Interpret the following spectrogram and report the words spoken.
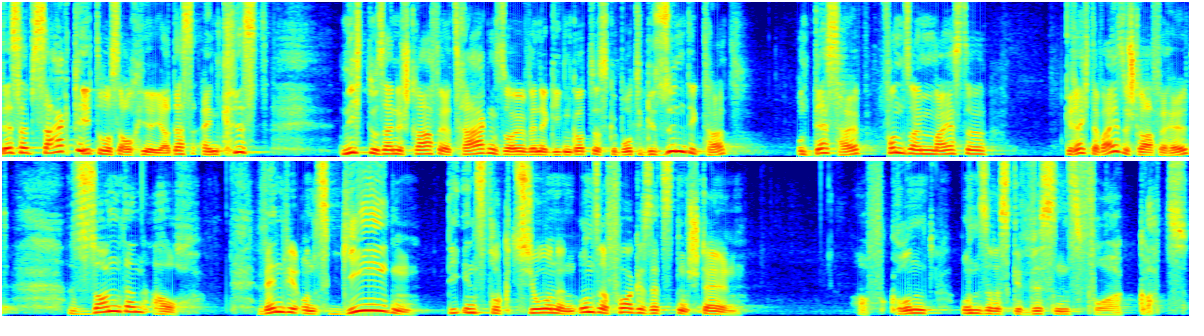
Deshalb sagt Petrus auch hier ja, dass ein Christ nicht nur seine Strafe ertragen soll, wenn er gegen Gottes Gebote gesündigt hat, und deshalb von seinem Meister gerechterweise Strafe hält, sondern auch, wenn wir uns gegen die Instruktionen unserer Vorgesetzten stellen, aufgrund unseres Gewissens vor Gott.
